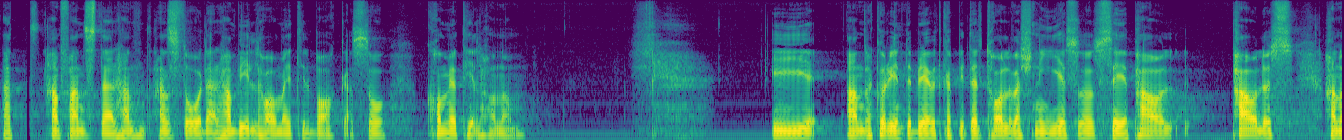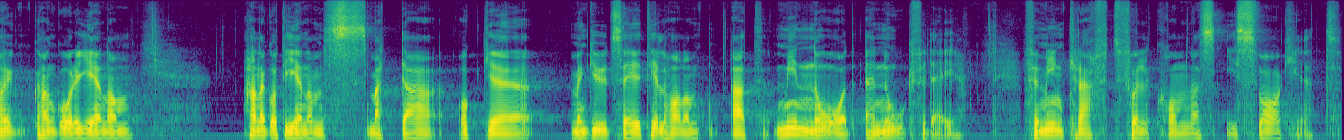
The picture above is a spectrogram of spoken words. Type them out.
att han fanns där, han, han står där, han vill ha mig tillbaka, så kom jag till honom. I Andra Korinthierbrevet kapitel 12, vers 9 så säger Paul, Paulus, han, har, han, går igenom, han har gått igenom smärta och eh, men Gud säger till honom att min nåd är nog för dig. För min kraft fullkomnas i svaghet.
